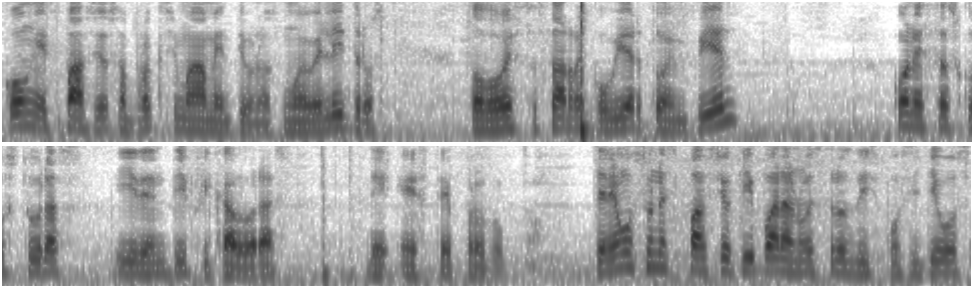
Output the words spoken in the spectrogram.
con espacios aproximadamente unos 9 litros. Todo esto está recubierto en piel con estas costuras identificadoras de este producto. Tenemos un espacio aquí para nuestros dispositivos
